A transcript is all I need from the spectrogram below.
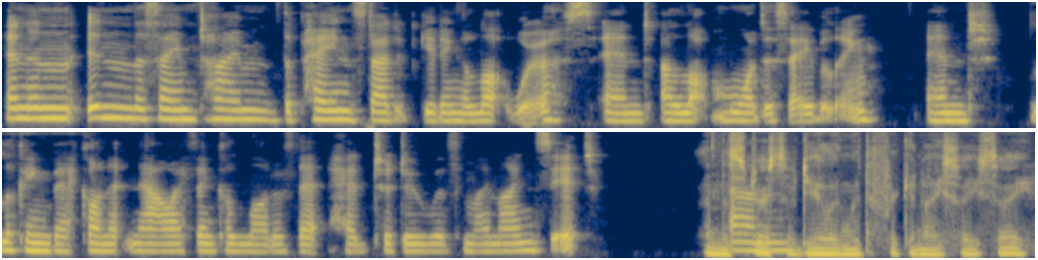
And in in the same time, the pain started getting a lot worse and a lot more disabling. And looking back on it now, I think a lot of that had to do with my mindset. And the stress um, of dealing with the freaking ACC.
